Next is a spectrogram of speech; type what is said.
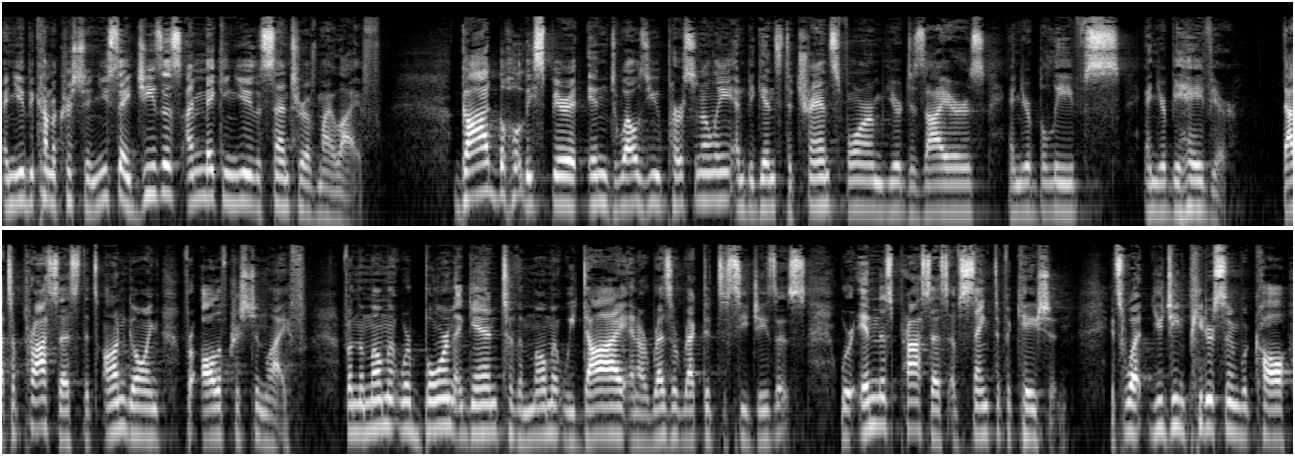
and you become a Christian, you say, Jesus, I'm making you the center of my life. God, the Holy Spirit, indwells you personally and begins to transform your desires and your beliefs and your behavior. That's a process that's ongoing for all of Christian life. From the moment we're born again to the moment we die and are resurrected to see Jesus, we're in this process of sanctification. It's what Eugene Peterson would call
